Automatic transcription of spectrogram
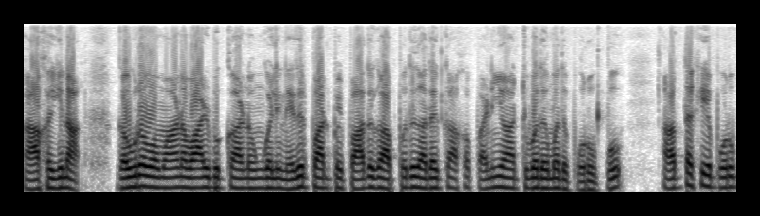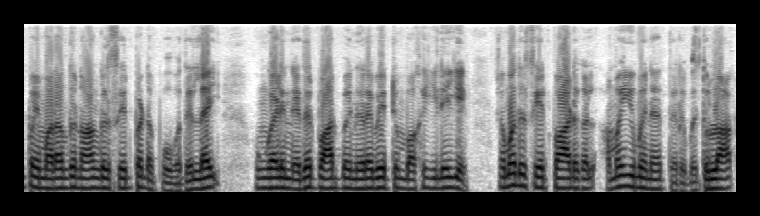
ஆகையினால் கௌரவமான வாழ்வுக்கான உங்களின் எதிர்பார்ப்பை பாதுகாப்பது அதற்காக பணியாற்றுவது எமது பொறுப்பு. அத்தகைய பொறுப்பை மறந்து நாங்கள் செயற்பட போவதில்லை. உங்களின் எதிர்பார்ப்பை நிறைவேற்றும் வகையிலேயே எமது செயற்பாடுகள் அமையும் என தெரிவித்துள்ளார்.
